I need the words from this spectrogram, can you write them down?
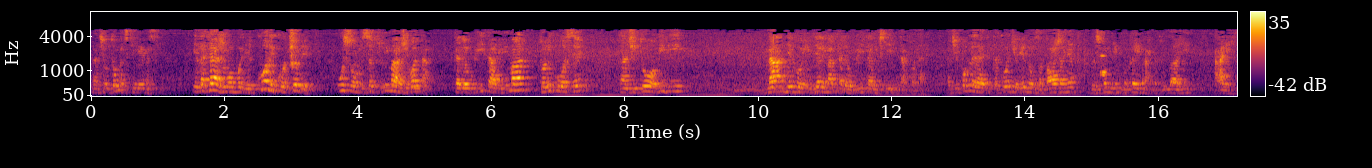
znači automatski nema stid. Ili da kažemo bolje, koliko čovjek u svom srcu ima života, kada je u pitanju iman, toliko se, znači to vidi na njegovim djelima kada je u pitanju stid i tako dalje. Znači pogledajte također jednog zapažanja koji spominje Ibn Qayyim rahmatullahi alihi.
